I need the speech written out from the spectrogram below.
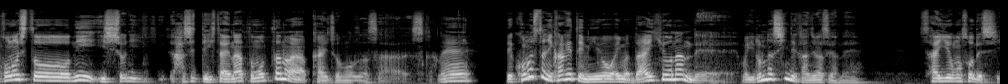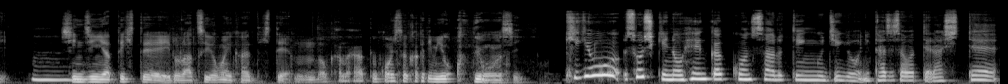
この人に一緒に走っていきたいなと思ったのは会長の小沢ですかね。で、この人にかけてみようは今代表なんで、まあ、いろんなシーンで感じますよね。採用もそうですし、うん新人やってきて、いろいろ熱い思いに帰ってきて、うん、どうかなって、この人にかけてみよう って思いますし。企業組織の変革コンサルティング事業に携わってらして、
